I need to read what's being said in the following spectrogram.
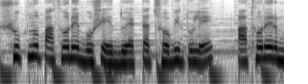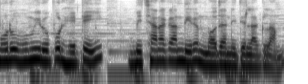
শুকনো পাথরে বসে দু একটা ছবি তুলে পাথরের মরুভূমির উপর হেঁটেই বিছানাকান্দির মজা নিতে লাগলাম।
